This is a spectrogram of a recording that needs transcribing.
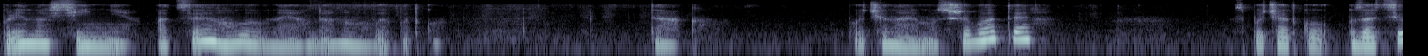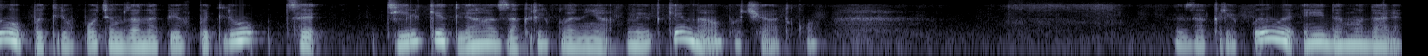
при носінні. А це головне в даному випадку. Так, починаємо зшивати. Спочатку за цілу петлю, потім за напівпетлю. Це тільки для закріплення нитки на початку. Закріпили і йдемо далі.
